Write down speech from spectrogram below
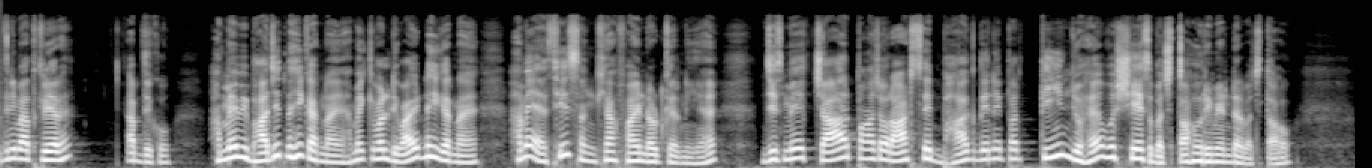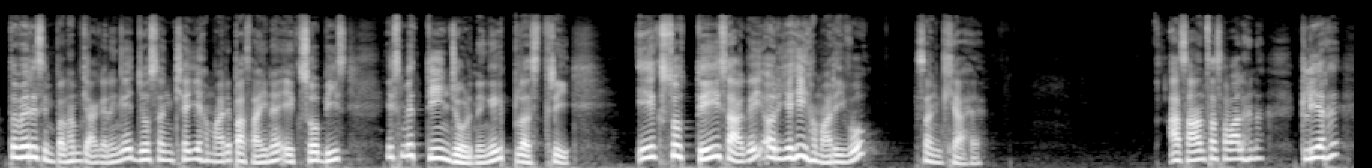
इतनी बात क्लियर है? अब देखो, हमें विभाजित नहीं करना है, हमें केवल डिवाइड नहीं करना है, हमें ऐसी संख्या फाइंड आउट करनी है, जिसमें चार, पाँच और आठ से भाग देने पर तीन जो है, वो शेष बचता हो रिमाइंडर बचता हो। तो वेरी सिंपल हम क्या करेंगे? जो संख्या ये हमारे पास आई ना 120 इसमें तीन जोड़ देंगे प्लस थ्री 123 आ गई और यही हमारी वो संख्या है। आसान सा सवाल है ना? क्लियर है?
